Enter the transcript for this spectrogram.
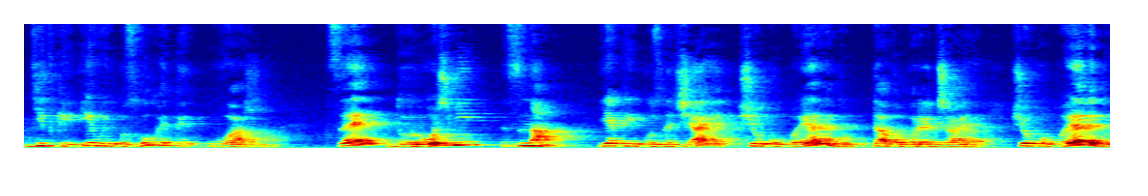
Дітки, і ви послухайте уважно. Це дорожній знак, який позначає, що попереду та попереджає, що попереду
